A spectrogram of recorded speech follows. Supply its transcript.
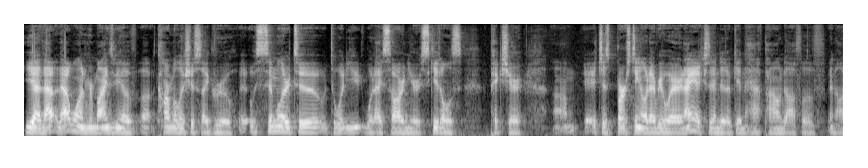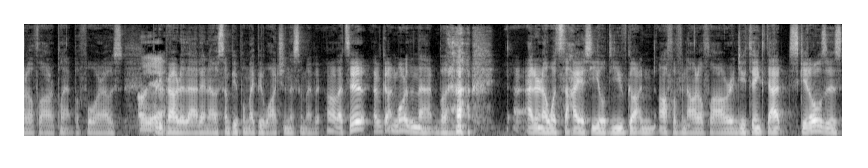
yeah, that that one reminds me of uh, I grew. It was similar to to what you what I saw in your Skittles picture um, it's just bursting out everywhere. And I actually ended up getting a half pound off of an autoflower plant before. I was oh, yeah. pretty proud of that. I know some people might be watching this and might be, oh, that's it. I've gotten more than that. But uh, I don't know what's the highest yield you've gotten off of an autoflower. And do you think that Skittles is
